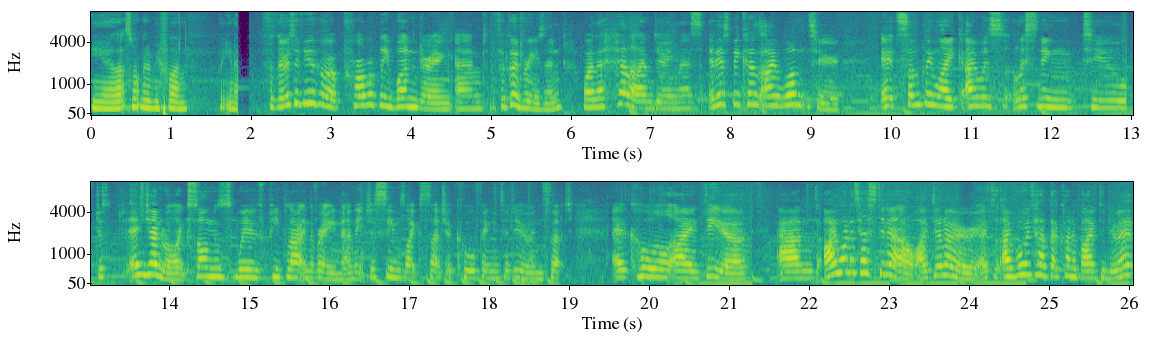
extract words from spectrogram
Yeah, that's not gonna be fun. For those of you who are probably wondering, and for good reason, why the hell I'm doing this, it is because I want to. It's something like I was listening to just in general like songs with people out in the rain and it just seems like such a cool thing to do and such a cool idea and I want to test it out. I don't know. It's, I've always had that kind of vibe to do it.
